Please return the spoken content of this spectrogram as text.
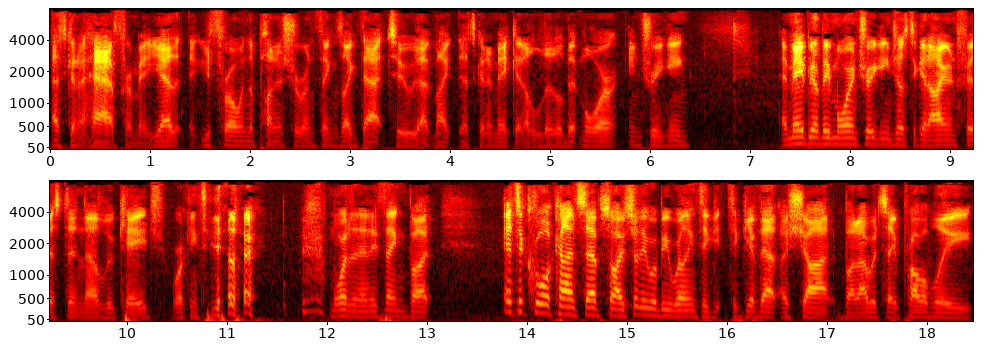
that's to have for me. Yeah, you throw in the Punisher and things like that too. That might that's to make it a little bit more intriguing. And maybe it'll be more intriguing just to get Iron Fist and uh, Luke Cage working together more than anything. But it's a cool concept, so I certainly would be willing to to give that a shot. But I would say probably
